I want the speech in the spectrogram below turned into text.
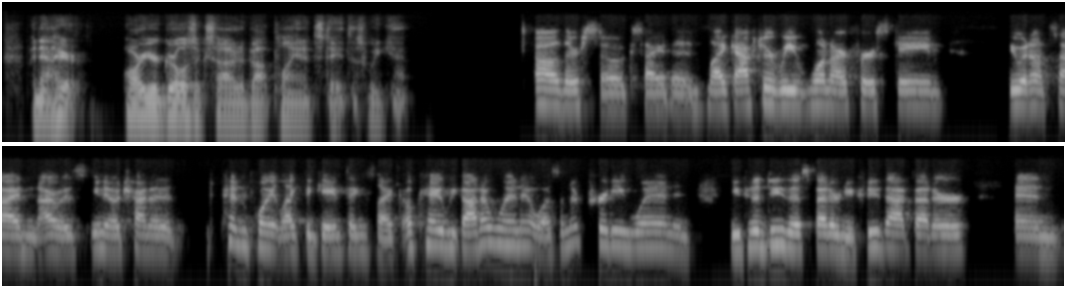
But now here, are your girls excited about playing at state this weekend? Oh, they're so excited. Like after we won our first game, we went outside and I was, you know, trying to pinpoint like the game things like, okay, we got to win. It wasn't a pretty win. And you could do this better and you could do that better. And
